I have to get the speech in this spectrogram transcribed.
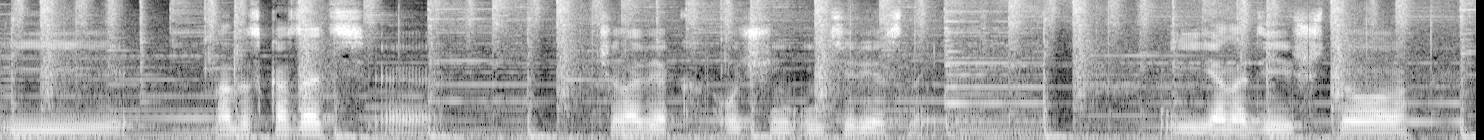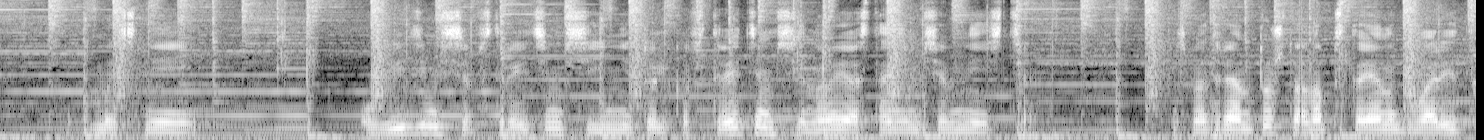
И, надо сказать, э, человек очень интересный. И я надеюсь, что мы с ней увидимся, встретимся, и не только встретимся, но и останемся вместе. Несмотря на то, что она постоянно говорит,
